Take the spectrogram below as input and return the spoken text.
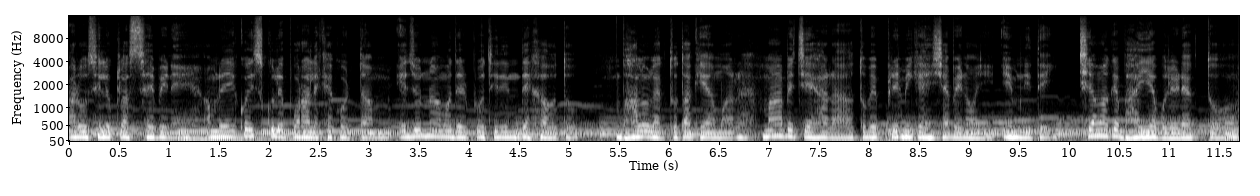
আর ও ছিল ক্লাস সেভেনে আমরা একই স্কুলে পড়ালেখা করতাম। এজন্য আমাদের প্রতিদিন দেখা হতো। ভালো লাগতো তাকে আমার। মা বে চেহারা, তবে প্রেমিকা হিসাবে নয়, এমনিতেই। সে আমাকে ভাইয়া বলে ডাকতো।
